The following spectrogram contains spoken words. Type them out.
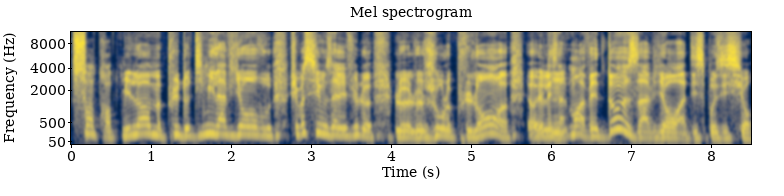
130 000 hommes, plus de 10 000 avions. Vous- Je sais pas si vous avez vu le, le, le jour le plus long. euh, euh, les Mhm. Allemands avaient deux avions à disposition.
